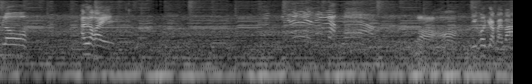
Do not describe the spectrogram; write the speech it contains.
มโล อร่อยเออได้กลับแล้วอ๋อมีคนกลับไปปะ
